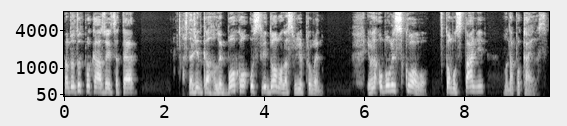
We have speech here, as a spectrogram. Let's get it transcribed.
Тобто тут показується те, що та жінка глибоко усвідомила свою провину. І вона обов'язково в тому стані вона покаялась.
